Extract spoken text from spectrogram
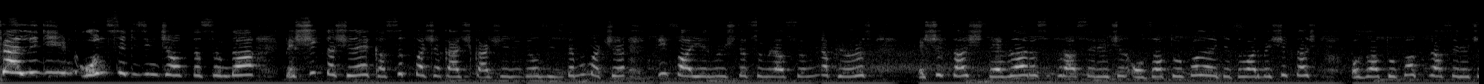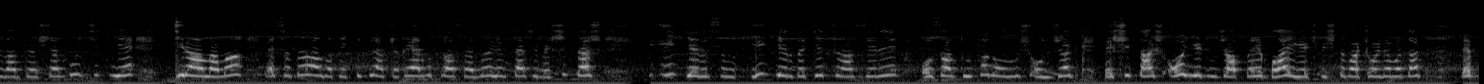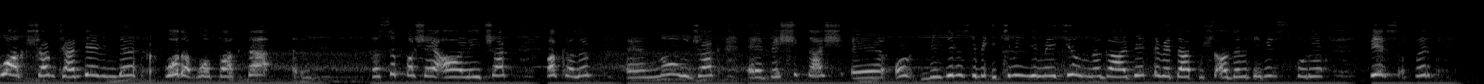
Süper Lig'in 18. haftasında Beşiktaş ile Kasımpaşa karşı karşıya geliyor. Biz de bu maçı FIFA 23'te simülasyonunu yapıyoruz. Beşiktaş devre arası transferi için Ozan Tufan hareketi var. Beşiktaş Ozan Tufan transferi için arkadaşlar Hull City'ye kiralama ve satın alma teklifi yapacak. Eğer bu transfer böyle biterse Beşiktaş ilk yarısın ilk yarıdaki transferi Ozan Tufan olmuş olacak. Beşiktaş 17. haftaya bay geçmişti maç oynamadan ve bu akşam kendi evinde Vodafone Park'ta Kasımpaşa'yı ağırlayacak. Bakalım e, ne olacak? E, Beşiktaş e, o, bildiğiniz gibi 2022 yılında galibiyetle veda etmişti Adana Demirspor'u 1-0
